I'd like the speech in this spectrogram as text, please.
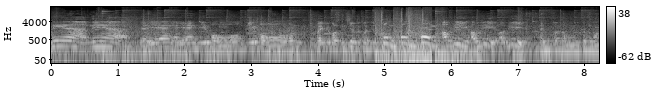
เนี่ยเนี่ยอย่าแย่งอย่าแย่งที่ผมที่ผมเฮ้ยมีคนขึ้นชื่อมีคนขึ้นปุ้งปุ้งปุ้งเอาดิเอาดิเอาดิเฮ้ยมีคนมามีคนมา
